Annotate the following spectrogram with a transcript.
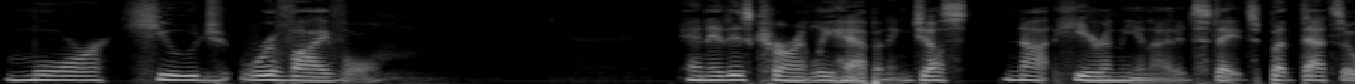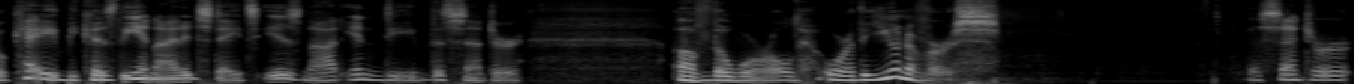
more huge revival. And it is currently happening, just not here in the United States. But that's okay because the United States is not indeed the center of the world or the universe. The center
